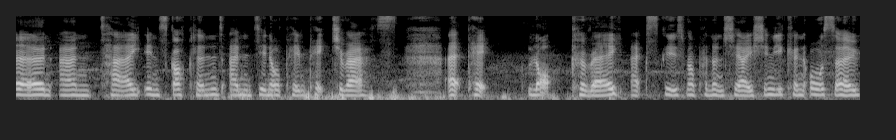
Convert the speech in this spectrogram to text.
Earn and Tay in Scotland ending up in picturesque at Pitlochry, excuse my pronunciation. You can also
